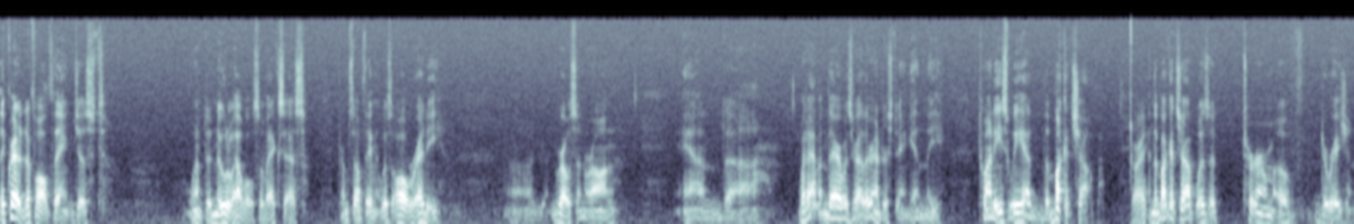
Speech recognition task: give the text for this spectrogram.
the credit default thing just went to new levels of excess from something that was already uh, gross and wrong. And uh, what happened there was rather interesting. In the 20s, we had the bucket shop. Right. And the bucket shop was a term of derision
